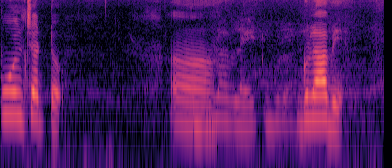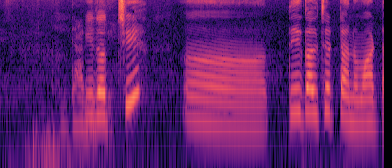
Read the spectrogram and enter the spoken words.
పూల చెట్టు. గులాబీ ఇది వచ్చి తీగల చెట్టు అన్నమాట.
